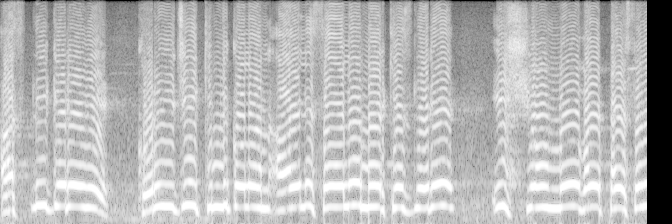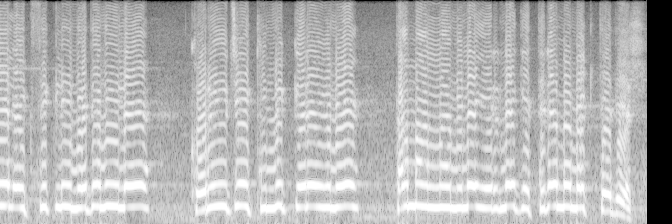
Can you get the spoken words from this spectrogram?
Asli görevi koruyucu hekimlik olan aile sağlığı merkezleri iş yoğunluğu ve personel eksikliği nedeniyle koruyucu hekimlik görevini tam anlamıyla yerine getirememektedir.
